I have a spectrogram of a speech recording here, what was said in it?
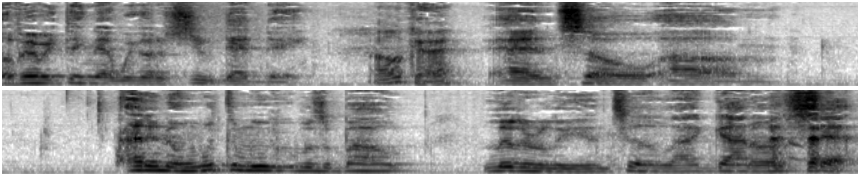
of everything that we're going to shoot that day. Okay. And so um, I didn't know what the movie was about literally until I got on set.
